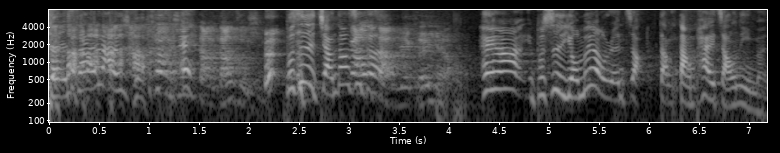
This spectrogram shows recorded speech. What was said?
谁谁让创新党党主席？不是讲到这个，也可以啊。嘿啊，不是有没有人找党党派找你们？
